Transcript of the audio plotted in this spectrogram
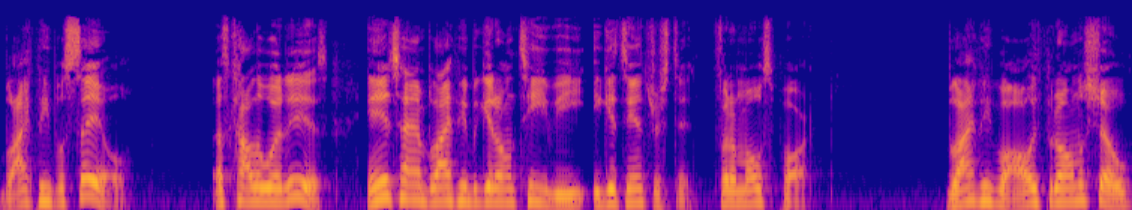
Black people sell. Let's call it what it is anytime black people get on TV, it gets interesting for the most part. Black people always put on a show.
